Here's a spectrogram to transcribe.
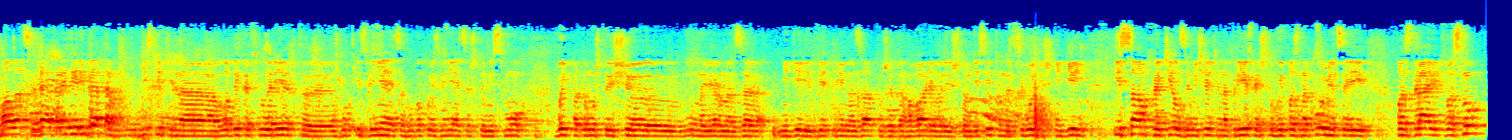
Молодцы, да, дорогие ребята, действительно, Владыка Филарет э, извиняется, глубоко извиняется, что не смог быть, потому что еще, ну, наверное, за недели две-три назад уже договаривались, что он действительно сегодняшний день и сам хотел замечательно приехать, чтобы познакомиться и поздравить вас. Ну,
